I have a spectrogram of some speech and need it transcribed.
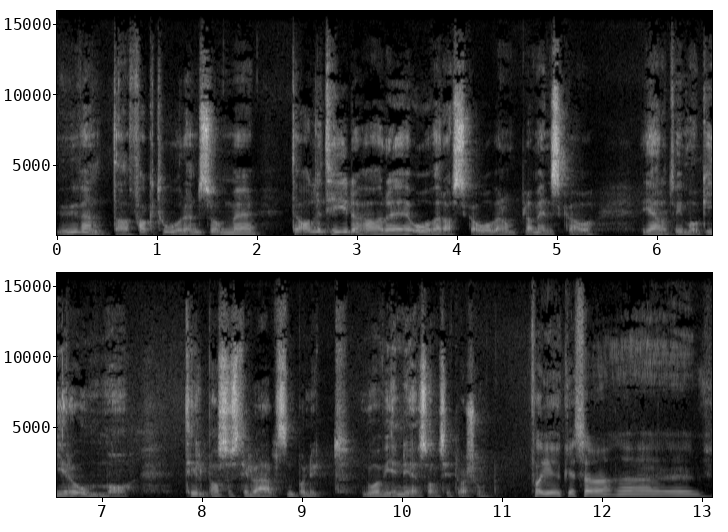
uventa faktoren som eh, til alle tider har overraska og overrumpla mennesker. Og gjør at vi må gire om og tilpasse oss tilværelsen på nytt. Nå er vi inne i en sånn situasjon. Forrige uke så uh,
